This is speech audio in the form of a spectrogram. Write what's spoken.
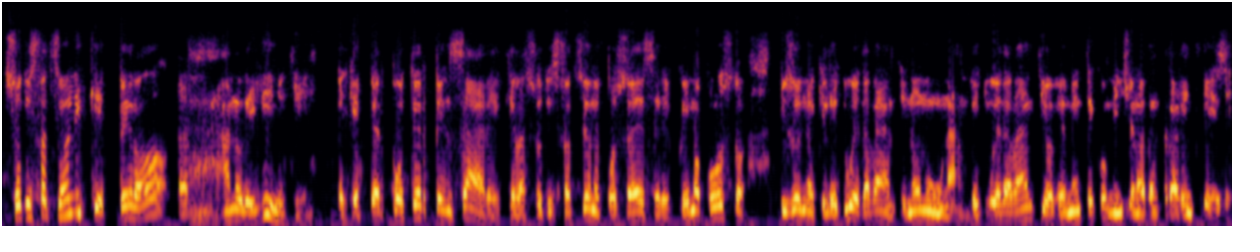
Soddisfazioni che però eh, hanno dei limiti perché per poter pensare che la soddisfazione possa essere il primo posto bisogna che le due davanti, non una, le due davanti ovviamente cominciano ad entrare in crisi.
